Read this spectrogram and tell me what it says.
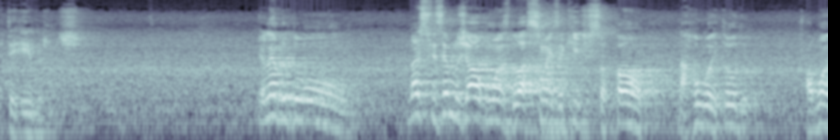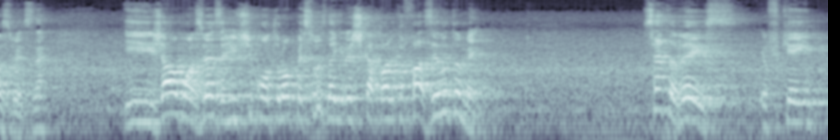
É terrível, gente. Eu lembro de um. Nós fizemos já algumas doações aqui de sopão na rua e tudo, algumas vezes, né? E já algumas vezes a gente encontrou pessoas da igreja católica fazendo também. Certa vez, eu fiquei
